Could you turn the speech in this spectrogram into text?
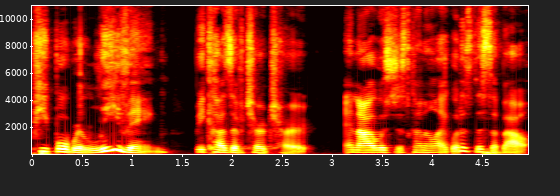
people were leaving because of church hurt and I was just kind of like, what is this about?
